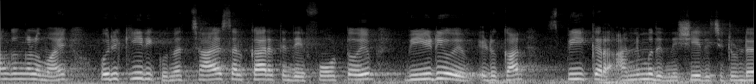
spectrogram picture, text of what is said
അംഗങ്ങളുമായി ഒരുക്കിയിരിക്കുന്ന ചായ സൽക്കാരത്തിന്റെ ഫോട്ടോയും വീഡിയോയും എടുക്കാൻ സ്പീക്കർ അനുമതി നിഷേധിച്ചിട്ടുണ്ട്.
